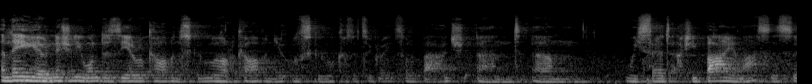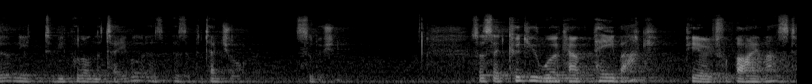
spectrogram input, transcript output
And they initially wanted a zero carbon school or a carbon neutral school because it's a great sort of badge. And um, we said actually biomass is certainly to be put on the table as, as a potential solution. So I said, could you work out payback period for biomass to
